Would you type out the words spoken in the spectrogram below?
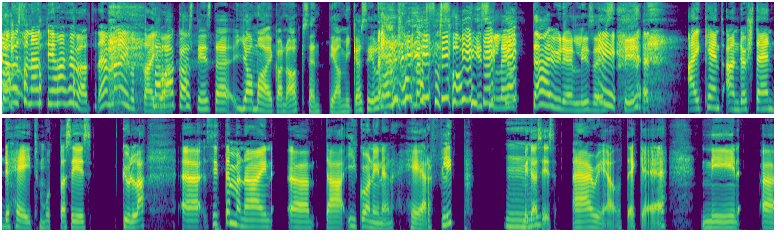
Mun mielestä näytti ihan hyvältä. En mä niinku Mä tajua. rakastin sitä Jamaikan aksenttia, mikä silloin oli mun mielestä sopi sille ihan täydellisesti. Niin, I can't understand the hate, mutta siis kyllä. Äh, Sitten mä näin tämä ikoninen hair flip, Mm. mitä siis Ariel tekee, niin äh,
